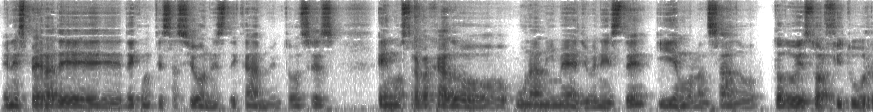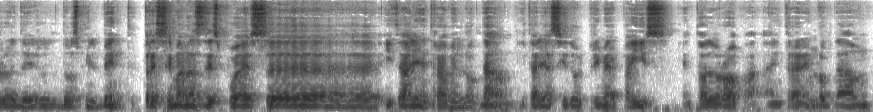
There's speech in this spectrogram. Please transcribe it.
en espera de, de contestaciones, de cambio. Entonces, Hemos trabajado un año y medio en este y hemos lanzado todo esto al Fitur del 2020. Tres semanas después, uh, Italia entraba en lockdown. Italia ha sido el primer país en toda Europa a entrar en lockdown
